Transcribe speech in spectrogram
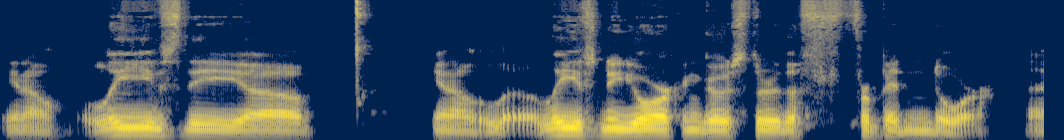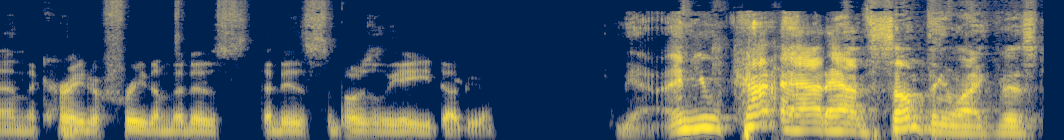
you know, leaves the, uh, you know, leaves New York and goes through the forbidden door and the creative freedom that is, that is supposedly AEW. Yeah, and you kind of had to have something like this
